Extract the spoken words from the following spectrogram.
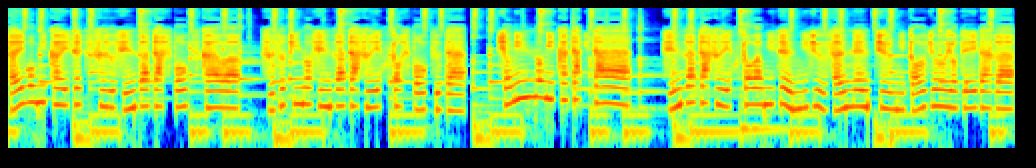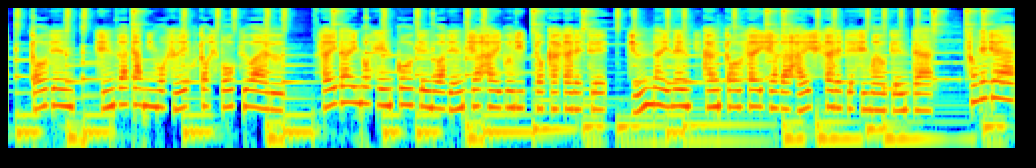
最後に解説する新型スポーツカーは、スズキの新型スイフトスポーツだ。庶民の味方来たー。新型スイフトは2023年中に登場予定だが、当然、新型にもスイフトスポーツはある。最大の変更点は全車ハイブリッド化されて、純内燃機関搭載車が廃止されてしまう点だ。それじゃあ、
